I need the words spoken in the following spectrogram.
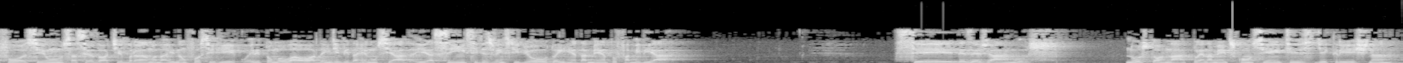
fosse um sacerdote brahmana e não fosse rico, ele tomou a ordem de vida renunciada e assim se desvencilhou do enredamento familiar. Se desejarmos nos tornar plenamente conscientes de Krishna,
